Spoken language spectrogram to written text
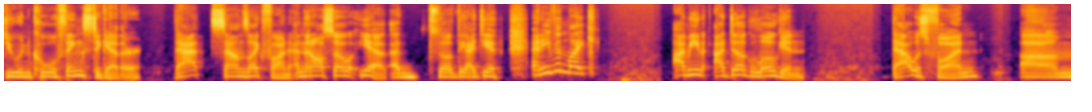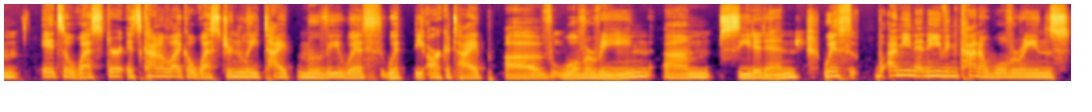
doing cool things together. That sounds like fun. And then also, yeah, uh, so the idea and even like I mean, I dug Logan. That was fun. Um, it's a western. It's kind of like a westernly type movie with with the archetype of Wolverine um, seated in. With I mean, and even kind of Wolverine's.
